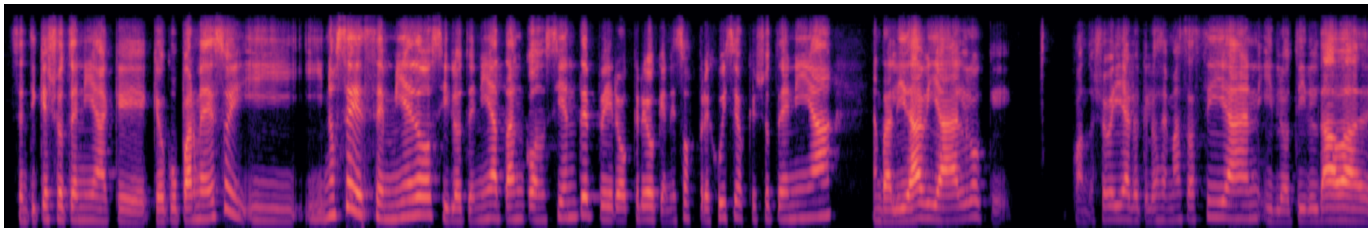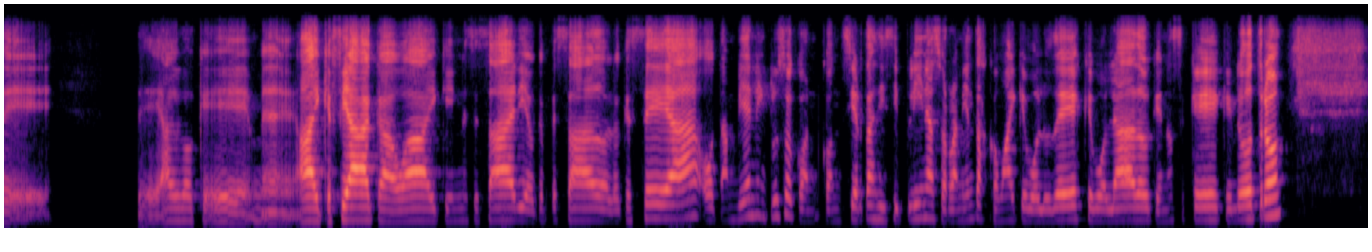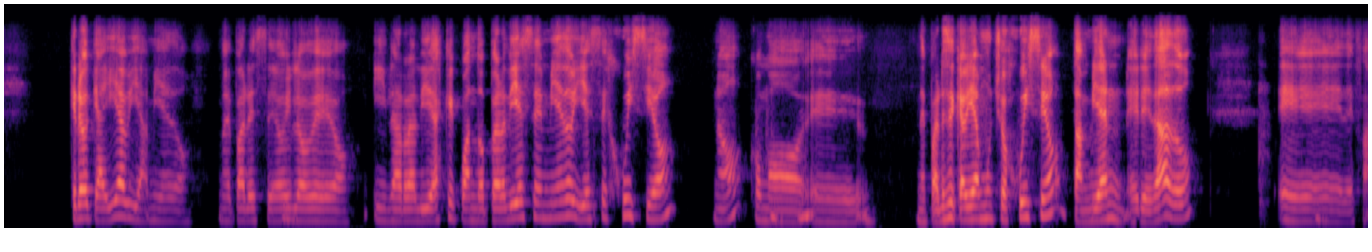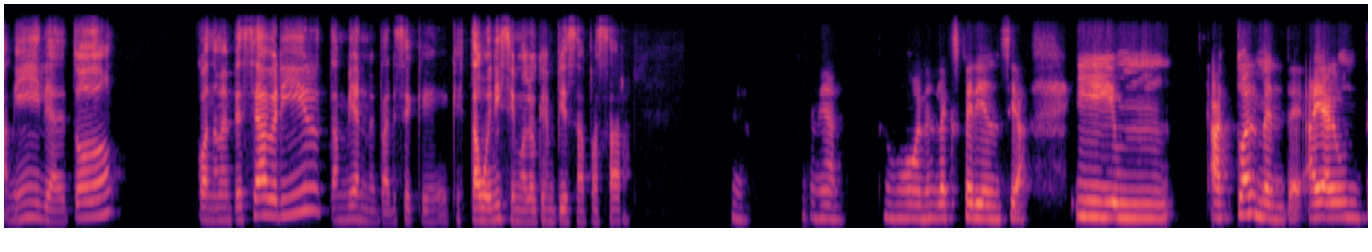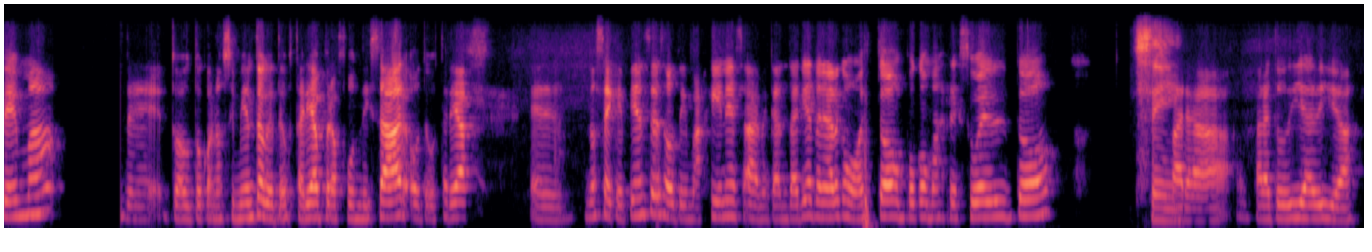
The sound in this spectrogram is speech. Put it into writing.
sentí que yo tenía que, ocuparme de eso y, no sé ese miedo si lo tenía tan consciente, pero creo que en esos prejuicios que yo tenía en realidad había algo que, cuando yo veía lo que los demás hacían y lo tildaba de, algo que me, ay, qué fiaca, o ay, qué innecesario, o qué pesado, o lo que sea, o también incluso con, ciertas disciplinas o herramientas como ay, qué boludez, qué volado, que no sé qué, que el otro. Creo que ahí había miedo, me parece, hoy lo veo. Y la realidad es que cuando perdí ese miedo y ese juicio, ¿no? Como eh, me parece que había mucho juicio, también heredado, eh, de familia, de todo. Cuando me empecé a abrir, también me parece que, está buenísimo lo que empieza a pasar. Genial, muy buena la experiencia. Y mm, actualmente, ¿hay algún tema de tu autoconocimiento que te gustaría profundizar o te gustaría, eh, no sé, que pienses o te imagines, ah, me encantaría tener como esto un poco más resuelto para, para tu día a día?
